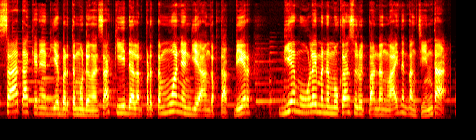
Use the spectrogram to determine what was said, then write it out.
Saat akhirnya dia bertemu dengan Saki dalam pertemuan yang dia anggap takdir, dia mulai menemukan sudut pandang lain tentang cinta.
